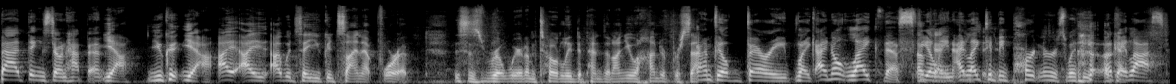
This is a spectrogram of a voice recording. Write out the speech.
bad things don't happen. Yeah, you could. Yeah, I, I I would say you could sign up for it. This is real weird. I'm totally dependent on you 100. percent I feel very like I don't like this Okay, feeling. I like to be partners with you. Okay. Okay. last.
